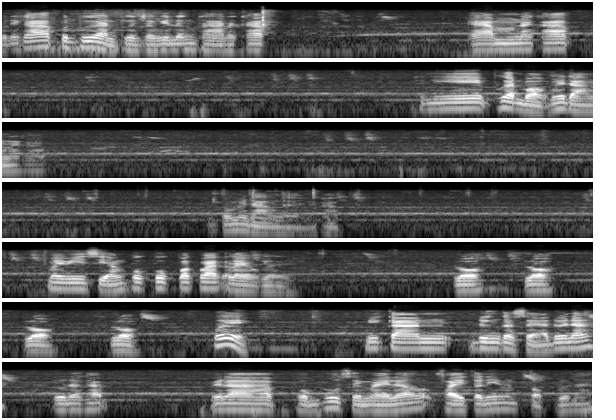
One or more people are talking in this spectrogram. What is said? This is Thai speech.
วัสดีครับเพื่อนๆเพื่อนชาววิทย์เรื่องทานนะครับแอมนะครับ ทีนี้เพื่อนบอกไม่ดังนะครับ ก็ไม่ดังเลยนะครับ ไม่มีเสียงปุ๊กปุ๊กปักปักอะไรออกเลยโลโลโลโลเฮ้ยมีการดึงกระแสด้วยนะ ดูนะครับ เวลาผมพูดใส่ไมค์แล้ว ไฟตัวนี้มันตกด้วยนะ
